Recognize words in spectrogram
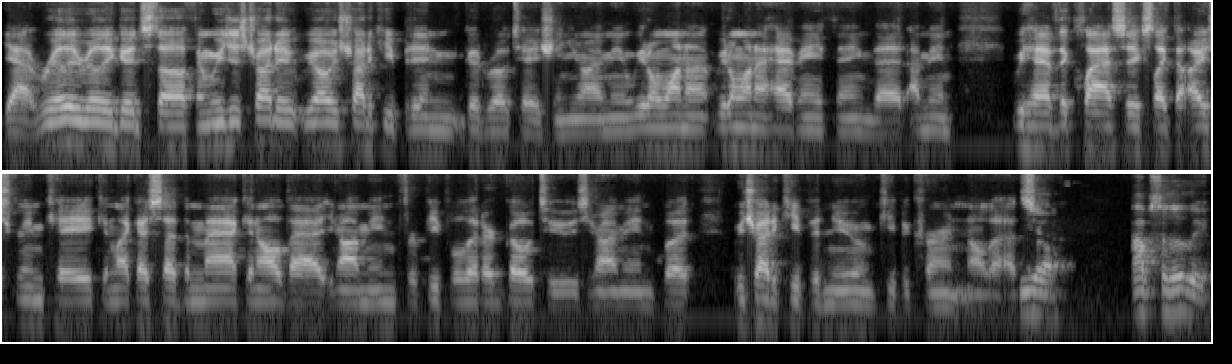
Yeah. yeah, really, really good stuff. And we just try to, we always try to keep it in good rotation. You know what I mean? We don't want to, we don't want to have anything that, I mean, we have the classics like the ice cream cake and like I said, the Mac and all that, you know I mean, for people that are go-tos, you know what I mean? But we try to keep it new and keep it current and all that. So. Yeah, absolutely.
